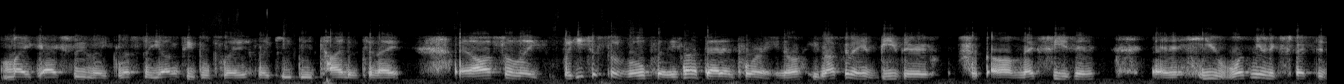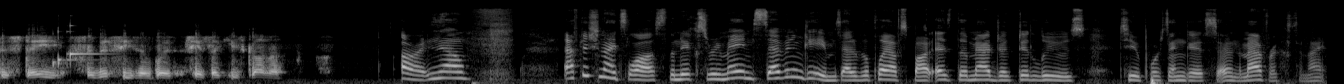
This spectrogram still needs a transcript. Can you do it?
Mike actually like lets the young people play, like he did kind of tonight. And also, like, but he's just a role player. He's not that important, you know. He's not gonna be there for, um, next season and he wasn't even expected to stay for this season, but it seems like he's gonna. All right, now after tonight's loss, the Knicks remain seven games out of the playoff spot, as the Magic did lose to Porzingis and the Mavericks tonight.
